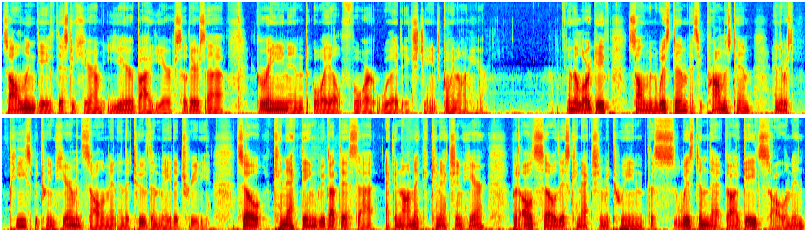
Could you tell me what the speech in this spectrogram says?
Solomon gave this to Hiram year by year. So there's a grain and oil for wood exchange going on here. And the Lord gave Solomon wisdom as he promised him, and there was peace between Hiram and Solomon, and the two of them made a treaty. So, connecting, we've got this uh, economic connection here, but also this connection between the wisdom that God gave Solomon,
